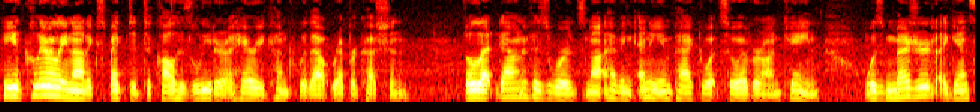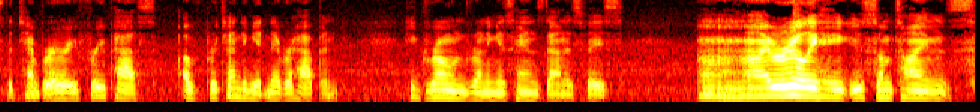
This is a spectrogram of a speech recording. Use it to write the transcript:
He had clearly not expected to call his leader a hairy cunt without repercussion. The letdown of his words not having any impact whatsoever on Kane was measured against the temporary free pass of pretending it never happened. He groaned, running his hands down his face. Mm, I really hate you sometimes.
